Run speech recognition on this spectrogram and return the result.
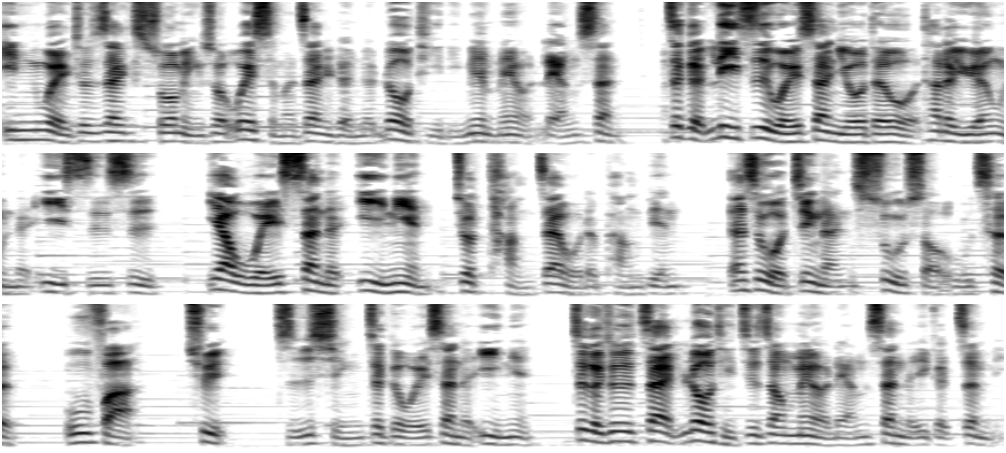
因为就是在说明说，为什么在人的肉体里面没有良善。这个立志为善由得我，它的原文的意思是要为善的意念就躺在我的旁边，但是我竟然束手无策，无法去。执行这个为善的意念，这个就是在肉体之中没有良善的一个证明。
